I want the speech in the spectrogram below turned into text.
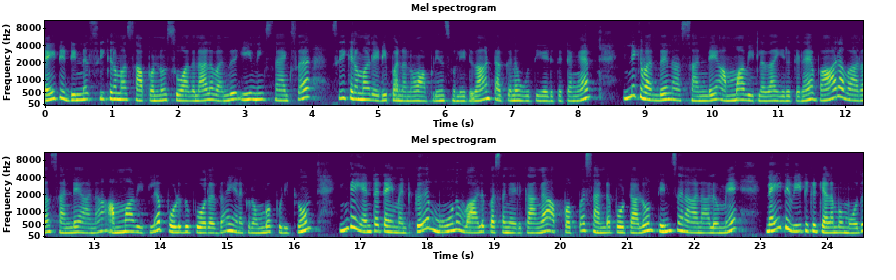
நைட்டு டின்னர் சீக்கிரமாக சாப்பிட்ணும் ஸோ அதனால் வந்து ஈவினிங் ஸ்நாக்ஸை சீக்கிரமாக ரெடி பண்ணணும் அப்படின்னு சொல்லிட்டு தான் டக்குன்னு ஊற்றி எடுத்துட்டேங்க. இன்றைக்கி வந்து நான் சண்டே அம்மா வீட்டில் தான் இருக்கிறேன். வார வாரம் சண்டே ஆனால் அம்மா வீட்டில் பொழுது போகிறது தான் எனக்கு ரொம்ப பிடிக்கும். இங்கே என்டர்டெயின்மெண்ட்டுக்கு மூணு வாழு பசங்க இருக்காங்க. அப்பப்போ சண்டை போட்டாலும் டென்ஷன் ஆனாலுமே நைட்டு வீட்டுக்கு கிளம்பும் போது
